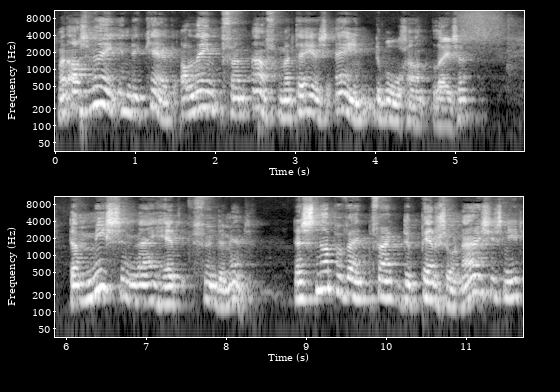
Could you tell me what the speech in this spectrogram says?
Maar als wij in de kerk alleen vanaf Matthäus 1 de boel gaan lezen, dan missen wij het fundament. Dan snappen wij vaak de personages niet,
